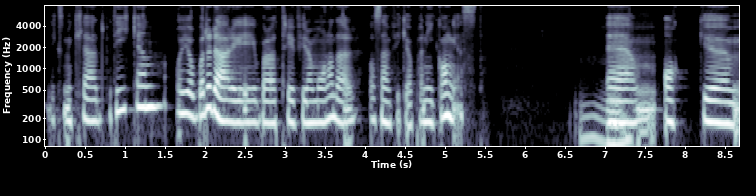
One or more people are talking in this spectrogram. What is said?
liksom i klädbutiken och jobbade där i bara tre, fyra månader och sen fick jag panikångest. Mm. Ehm, och ehm,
